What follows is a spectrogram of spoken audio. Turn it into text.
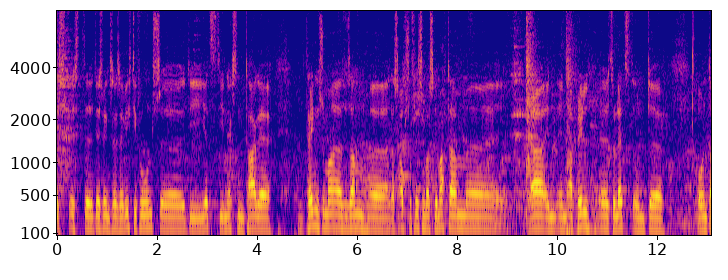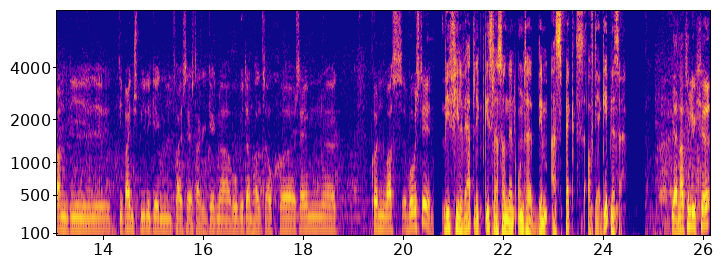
ist, ist äh, deswegen sehr, sehr wichtig für uns, äh, die jetzt die nächsten Tage Training zusammen, äh, das aufzufrischen, was wir gemacht haben, äh, ja, in, im April äh, zuletzt und, und dann die, die beiden Spiele gegen zwei sehr starke Gegner, wo wir dann halt auch sehen können, was, wo wir stehen. Wie viel Wert legt Gislason denn unter dem Aspekt auf die Ergebnisse? Ja, natürlich äh,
